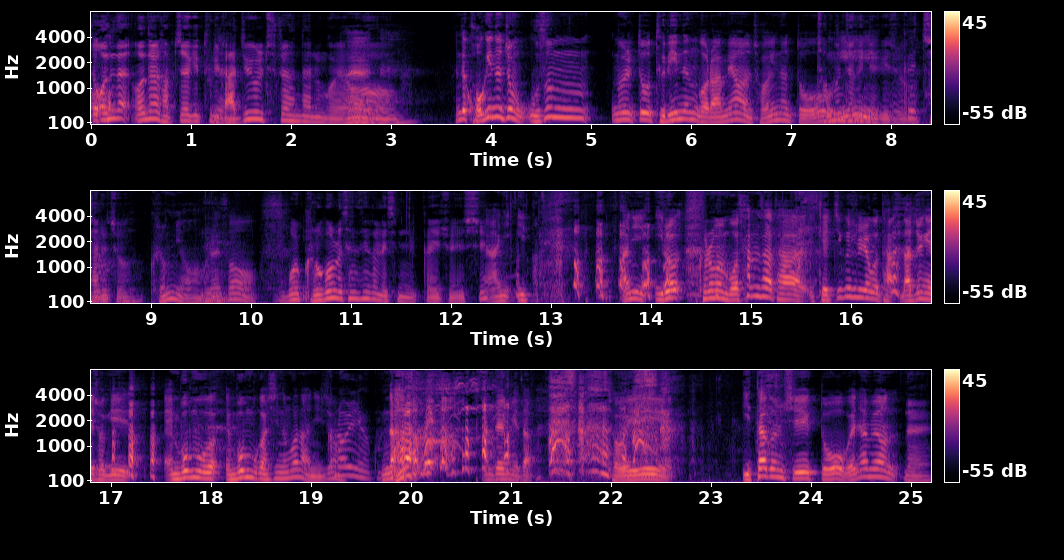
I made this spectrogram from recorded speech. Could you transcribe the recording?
또 어느 날, 어느 날 갑자기 둘이 네. 라디오를 출연한다는 거예요. 네, 네. 근데 거기는 좀 웃음을 또 드리는 거라면 저희는 또 전문적인 이- 얘기죠. 그렇죠. 다르죠. 그럼요. 그래서 뭘 그걸로 생색을 내십니까, 이주연 씨? 아니 이 아니 이러 그러면 뭐 3, 4다 이렇게 찍으시려고 다 나중에 저기 엠본부 엠본부 가시는 건 아니죠? 그러려고요. 나- 안 됩니다. 저희 이따금씩 또 왜냐면 네.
